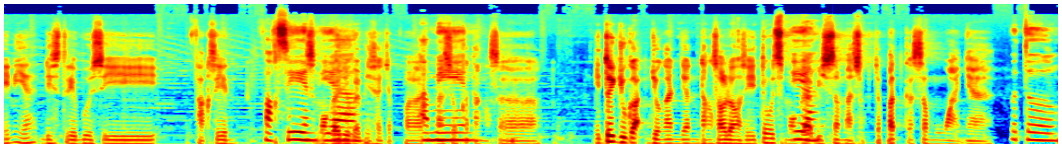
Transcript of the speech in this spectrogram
ini ya distribusi vaksin. vaksin Semoga ya. juga bisa cepat masuk ke Tangsel. Itu juga jangan jangan Tangsel doang sih itu semoga Iya. bisa masuk cepat ke semuanya. Betul.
